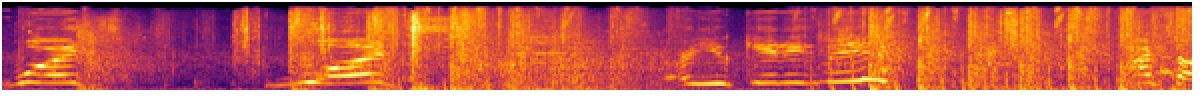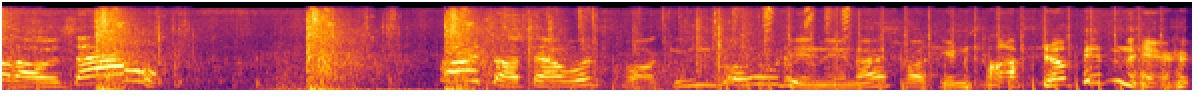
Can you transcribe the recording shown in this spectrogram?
What? What? Are you kidding me? I thought I was out. I thought that was fucking golden and I fucking popped up in there.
